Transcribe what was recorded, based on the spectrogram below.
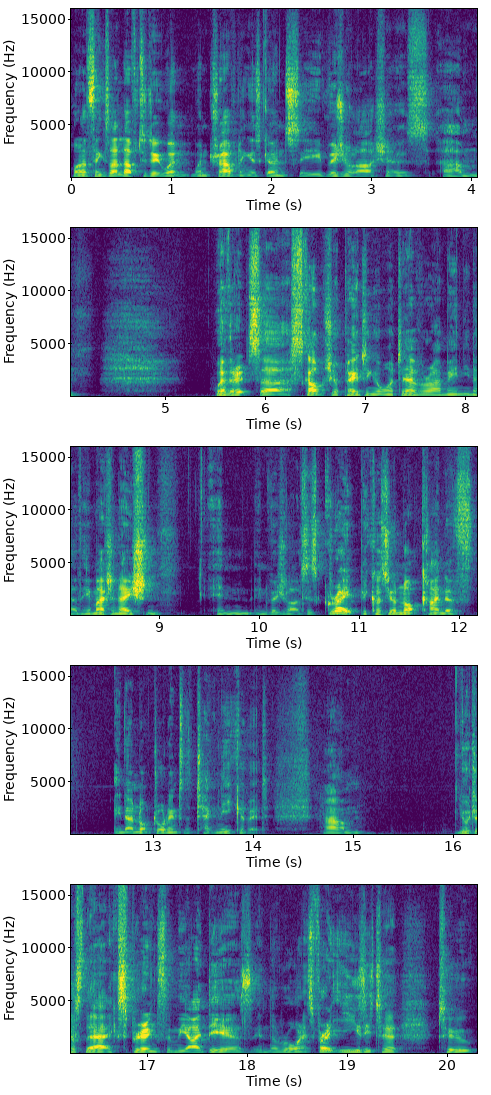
one of the things I love to do when when traveling is go and see visual art shows. Um, whether it's a sculpture, painting, or whatever. I mean, you know, the imagination in in visual arts is great because you're not kind of you know not drawn into the technique of it. Um, you're just there experiencing the ideas in the raw. It's very easy to to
